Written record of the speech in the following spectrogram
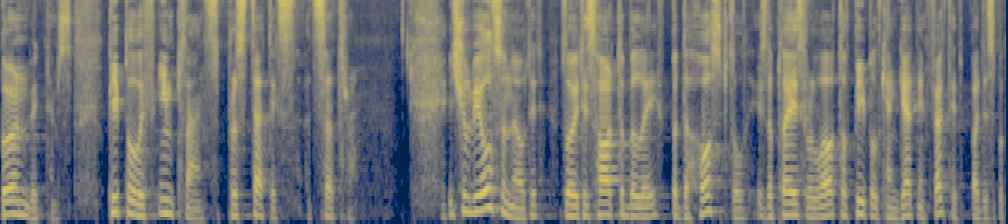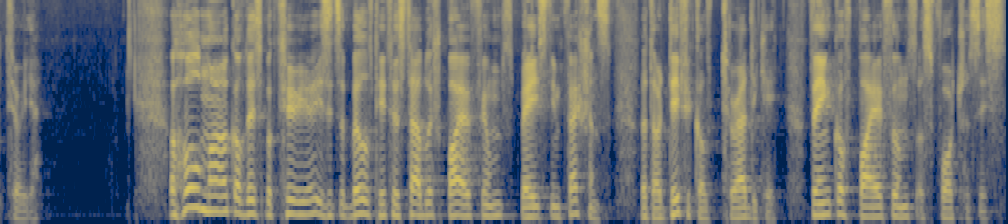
burn victims, people with implants, prosthetics, etc. It should be also noted, though it is hard to believe, but the hospital is the place where a lot of people can get infected by this bacteria. A hallmark of this bacteria is its ability to establish biofilms-based infections that are difficult to eradicate. Think of biofilms as fortresses.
